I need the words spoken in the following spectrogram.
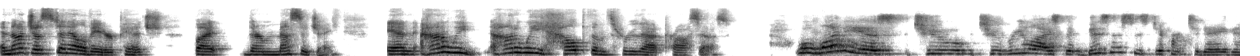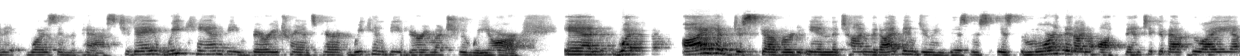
and not just an elevator pitch, but their messaging. And how do we how do we help them through that process? Well one is to to realize that business is different today than it was in the past. Today we can be very transparent. We can be very much who we are. And what I have discovered in the time that I've been doing business is the more that I'm authentic about who I am,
